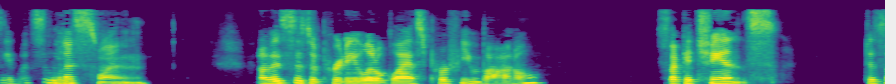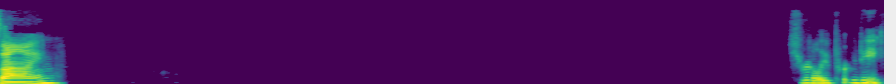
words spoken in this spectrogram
Let's what's this one. Oh, this is a pretty little glass perfume bottle. It's like a chintz design. It's really pretty.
